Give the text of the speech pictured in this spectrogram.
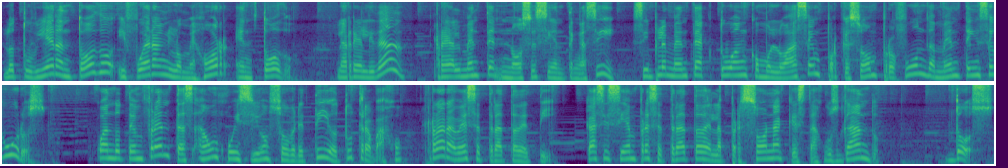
lo tuvieran todo y fueran lo mejor en todo. La realidad realmente no se sienten así, simplemente actúan como lo hacen porque son profundamente inseguros. Cuando te enfrentas a un juicio sobre ti o tu trabajo, rara vez se trata de ti. Casi siempre se trata de la persona que está juzgando. 2.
